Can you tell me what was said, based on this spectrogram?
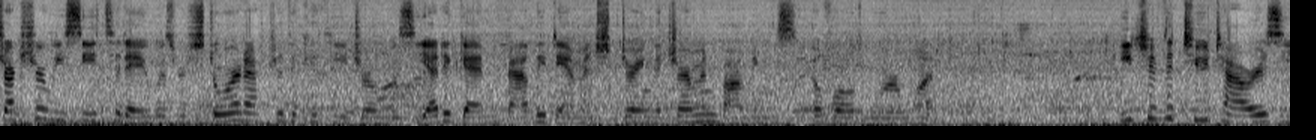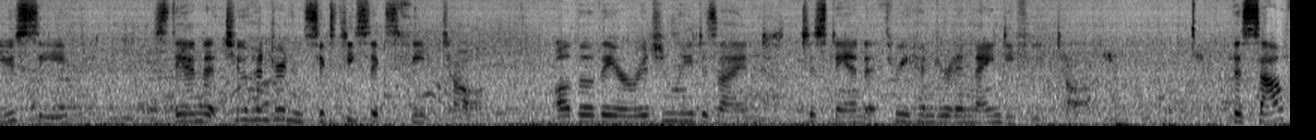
The structure we see today was restored after the cathedral was yet again badly damaged during the German bombings of World War I. Each of the two towers you see stand at 266 feet tall, although they were originally designed to stand at 390 feet tall. The south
